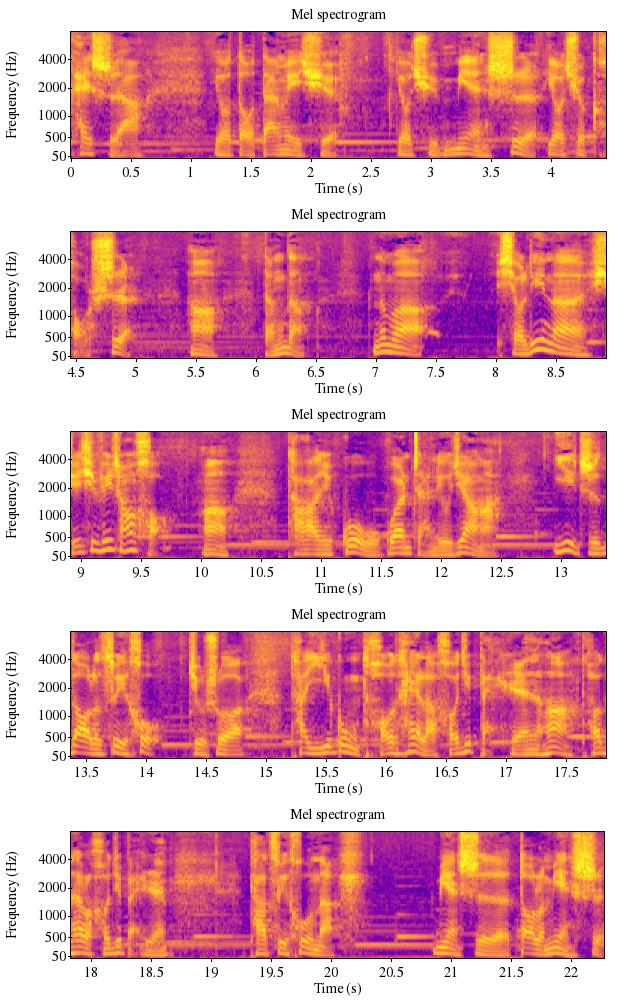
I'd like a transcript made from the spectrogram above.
开始啊，要到单位去，要去面试，要去考试啊，等等。那么小丽呢，学习非常好啊。她过五关斩六将啊，一直到了最后，就说她一共淘汰了好几百人哈，淘汰了好几百人。她最后呢，面试到了面试，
